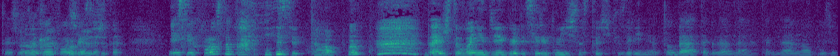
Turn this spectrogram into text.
То есть вот Как это их получается, подвесить? что если их просто повесить там, да, и чтобы они двигались ритмично с точки зрения, то да, тогда да, тогда оно будет,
